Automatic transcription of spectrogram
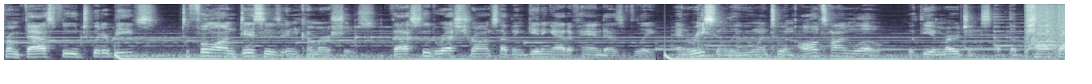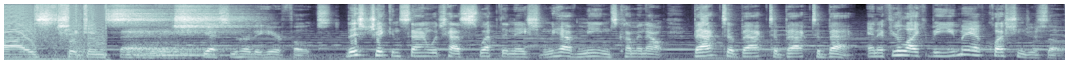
From fast food Twitter beefs to full-on disses in commercials, fast food restaurants have been getting out of hand as of late. And recently we went to an all-time low with the emergence of the Popeyes chicken sandwich. Yes, you heard it here folks. This chicken sandwich has swept the nation. We have memes coming out back to back to back to back. And if you're like me, you may have questioned yourself.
